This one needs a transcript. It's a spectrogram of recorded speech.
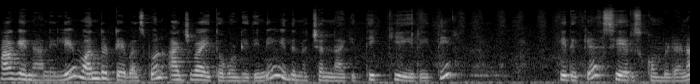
ಹಾಗೆ ನಾನಿಲ್ಲಿ ಒಂದು ಟೇಬಲ್ ಸ್ಪೂನ್ ಅಜ್ವಾಯಿ ತೊಗೊಂಡಿದ್ದೀನಿ. ಇದನ್ನು ಚೆನ್ನಾಗಿ ತಿಕ್ಕಿ ಈ ರೀತಿ ಇದಕ್ಕೆ ಸೇರಿಸ್ಕೊಂಬಿಡೋಣ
